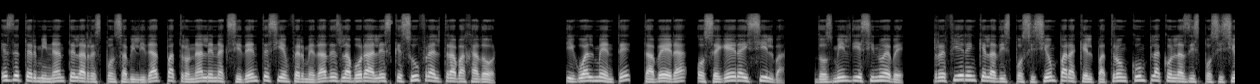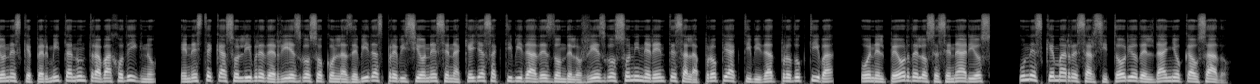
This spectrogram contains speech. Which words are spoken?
es determinante la responsabilidad patronal en accidentes y enfermedades laborales que sufra el trabajador. Igualmente, Tavera, Oseguera y Silva, 2019, refieren que la disposición para que el patrón cumpla con las disposiciones que permitan un trabajo digno, en este caso libre de riesgos o con las debidas previsiones en aquellas actividades donde los riesgos son inherentes a la propia actividad productiva, o en el peor de los escenarios, un esquema resarcitorio del daño causado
